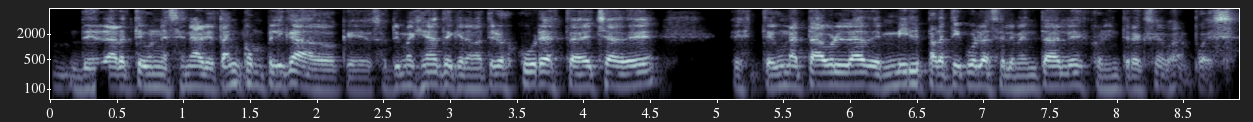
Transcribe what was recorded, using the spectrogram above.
de darte un escenario tan complicado que, o sea, tú imagínate que la materia oscura está hecha de este, una tabla de mil partículas elementales con interacción. Bueno, pues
